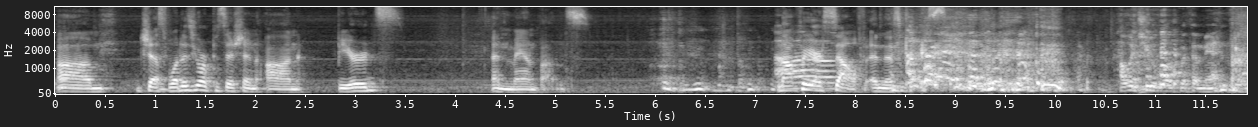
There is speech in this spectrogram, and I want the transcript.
Um, Jess, what is your position on beards and man buns? Not for yourself in this case. How would you look with a man bun? Am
